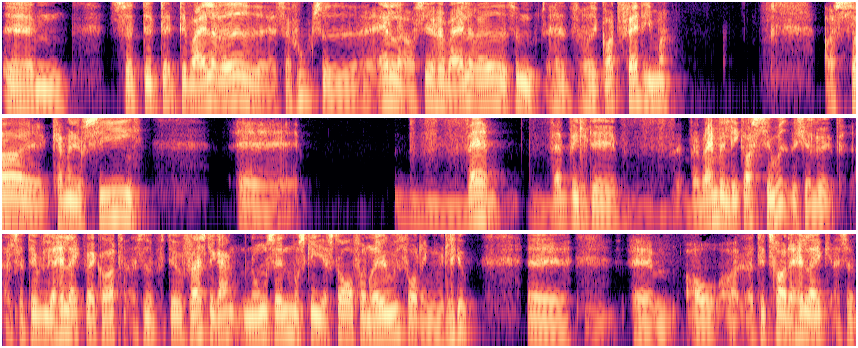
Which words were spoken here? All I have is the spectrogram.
Øhm, så det, det, det var allerede, altså huset, øh, alder og se var allerede sådan, havde, havde godt fat i mig. Og så øh, kan man jo sige, øh, hvad, hvad ville det, hvordan ville det ikke også se ud, hvis jeg løb? Altså, det ville da heller ikke være godt. Altså, det er jo første gang nogensinde måske, jeg står for en reel udfordring i mit liv. Øh, mm. øhm, og, og, og det tror jeg da heller ikke. Altså,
